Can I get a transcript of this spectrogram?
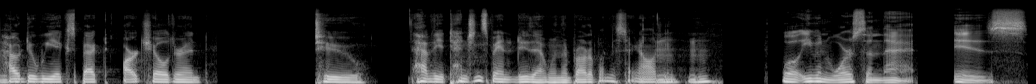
How Mhm. do we expect our children to have the attention span to do that when they're brought up on this technology? Mhm. Well, even worse than that is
